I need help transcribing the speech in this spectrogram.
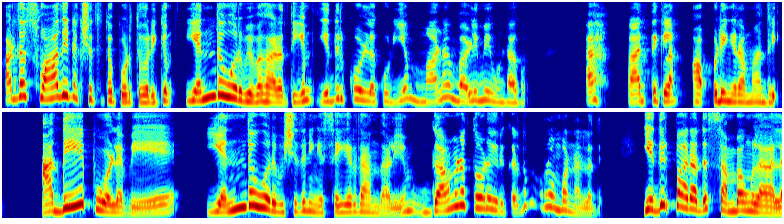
அடுத்த சுவாதி நட்சத்திரத்தை பொறுத்த வரைக்கும் எந்த ஒரு விவகாரத்தையும் எதிர்கொள்ளக்கூடிய மன வலிமை உண்டாகும். அஹ் பார்த்துக்கலாம். அப்படிங்கிற மாதிரி. அதே போலவே எந்த ஒரு விஷயத்த நீங்க செய்யறதா இருந்தாலையும் கவனத்தோட இருக்கிறதும் ரொம்ப நல்லது. எதிர்பாராத சம்பவங்களால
